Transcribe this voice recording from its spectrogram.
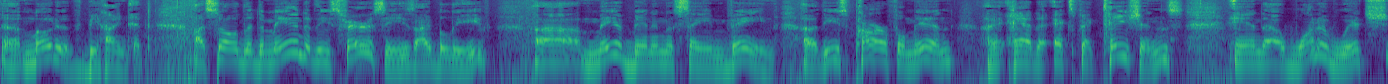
uh, motive behind it. Uh, so the demand of these Pharisees, I believe, uh, may have been in the same vein. Uh, these powerful men uh, had expectations, and one of which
